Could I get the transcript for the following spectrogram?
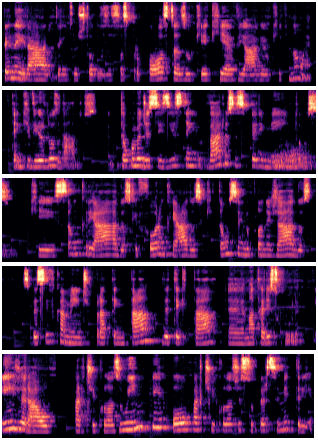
peneirar dentro de todas essas propostas o que, que é viável e o que, que não é? Tem que vir dos dados. Então, como eu disse, existem vários experimentos que são criados, que foram criados e que estão sendo planejados especificamente para tentar detectar é, matéria escura. Em geral, partículas WIMP ou partículas de supersimetria.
